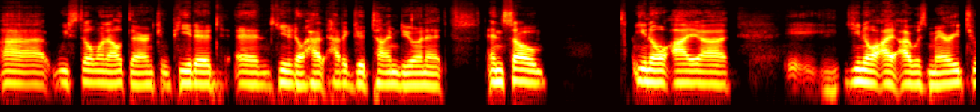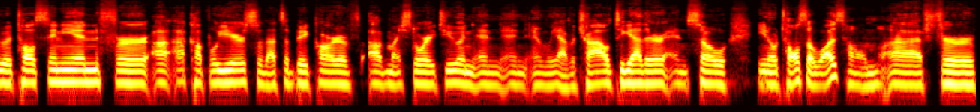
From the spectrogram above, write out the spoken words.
uh, we still went out there and competed, and you know had had a good time doing it. And so, you know, I uh, you know, I, I was married to a Tulsinian for a, a, couple years, so that's a big part of of my story too. And and and and we have a child together, and so you know, Tulsa was home uh, for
